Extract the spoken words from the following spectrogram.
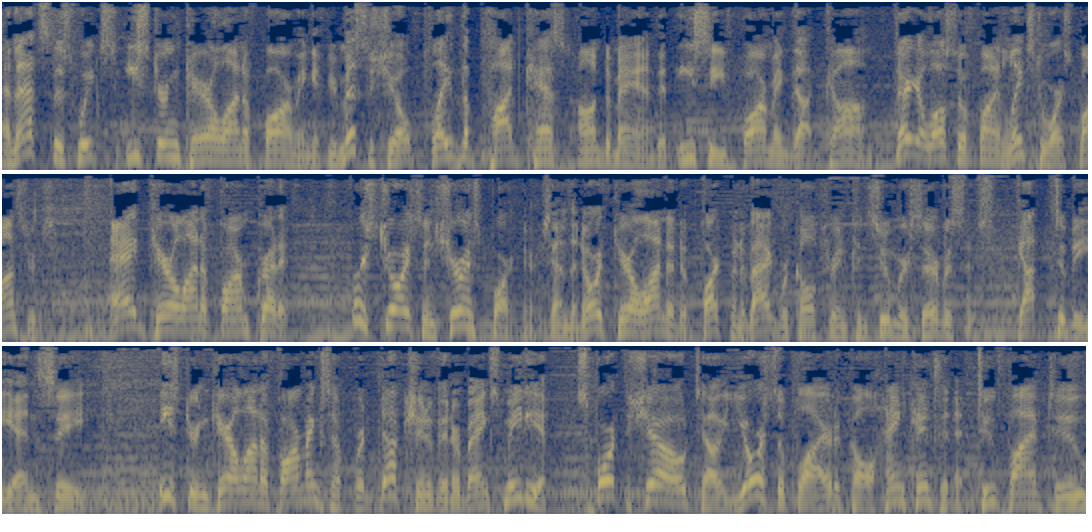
And that's this week's Eastern Carolina Farming. If you miss a show, play the podcast on demand at ecfarming.com. There you'll also find links to our sponsors. Ag Carolina Farm Credit, First Choice Insurance Partners, and the North Carolina Department of Agriculture and Consumer Services. Got to be NC. Eastern Carolina Farming's a production of Inner Banks Media. Support the show. Tell your supplier to call Hank Hinton at 252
